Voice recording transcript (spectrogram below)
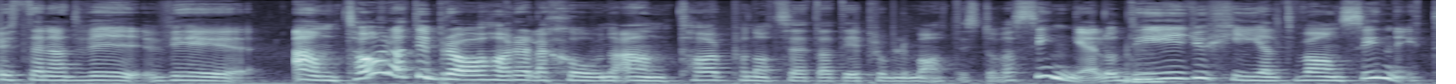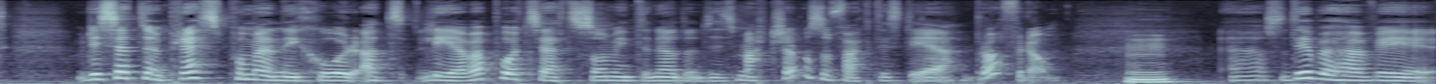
Utan att vi, vi antar att det är bra att ha en relation och antar på något sätt att det är problematiskt att vara singel. Och det är ju helt vansinnigt. Det sätter en press på människor att leva på ett sätt som inte nödvändigtvis matchar vad som faktiskt är bra för dem. Eh, Så det behöver vi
